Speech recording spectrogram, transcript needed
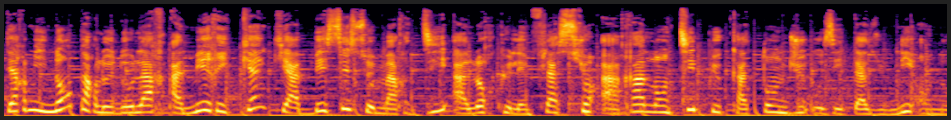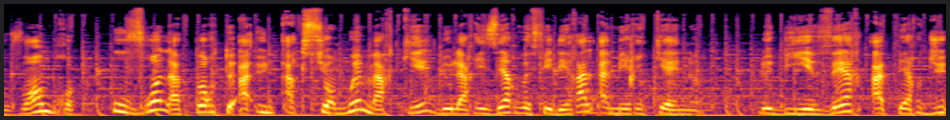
Terminons par le dollar américain qui a baissé ce mardi alors que l'inflation a ralenti plus qu'attendu aux États-Unis en novembre, ouvrant la porte à une action moins marquée de la Réserve fédérale américaine. Le billet vert a perdu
